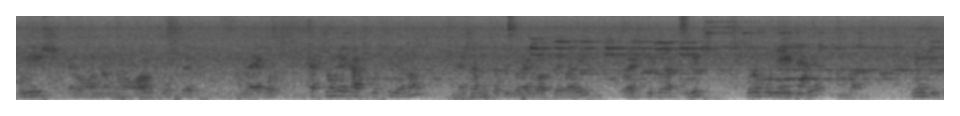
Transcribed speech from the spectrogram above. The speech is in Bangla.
পুলিশ এবং অন্যান্য অল ফোর্সেস আমরা এক একসঙ্গে কাজ করছি যেন নেশামুক্ত ত্রিপুরায় করতে পারি। ওয়েস্ট ত্রিপুরা পুলিশ পুরোপুরি এই দিকে আমরা নিয়োজিত।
